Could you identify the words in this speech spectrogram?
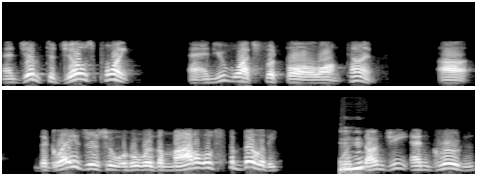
and Jim, to Joe's point, and you've watched football a long time. Uh, the Glazers, who who were the model of stability with Mhm. Dungy and Gruden,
